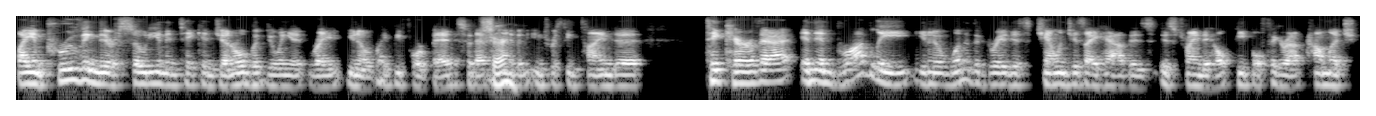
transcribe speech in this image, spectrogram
by improving their sodium intake in general, but doing it right, you know, right before bed. So that's sure. kind of an interesting time to take care of that. And then broadly, you know, one of the greatest challenges I have is is trying to help people figure out how much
